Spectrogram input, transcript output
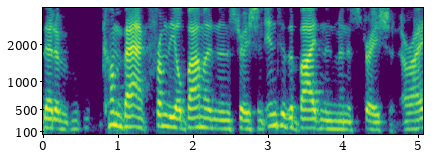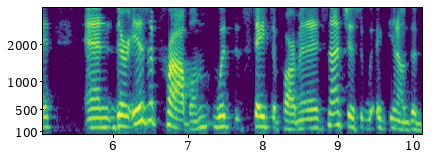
that have come back from the Obama administration into the Biden administration. All right, and there is a problem with the State Department, and it's not just you know the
